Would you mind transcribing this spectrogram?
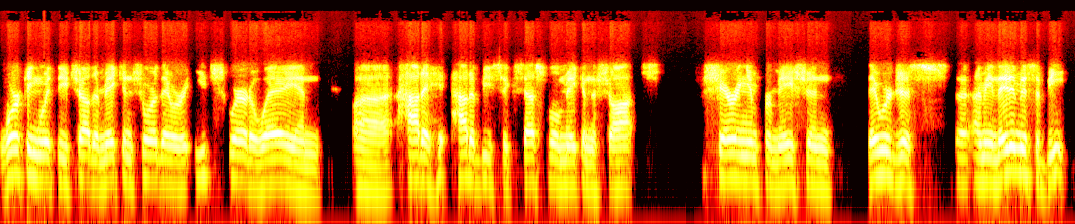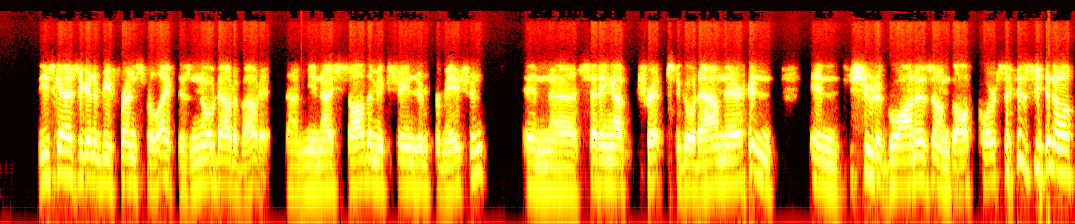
working with each other, making sure they were each squared away and uh, how to how to be successful making the shots, sharing information. They were just, I mean, they didn't miss a beat. these guys are going to be friends for life. There's no doubt about it. I mean, I saw them exchange information and uh, setting up trips to go down there and and shoot iguanas on golf courses. you know,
